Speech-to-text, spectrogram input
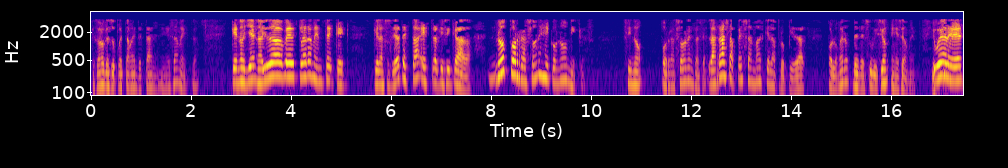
que son los que supuestamente están en esa mezcla, que nos, ayuda a ver claramente que, que la sociedad está estratificada, no por razones económicas, sino por razones raciales. La raza pesa más que la propiedad, por lo menos desde su visión en ese momento. Y voy a leer,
